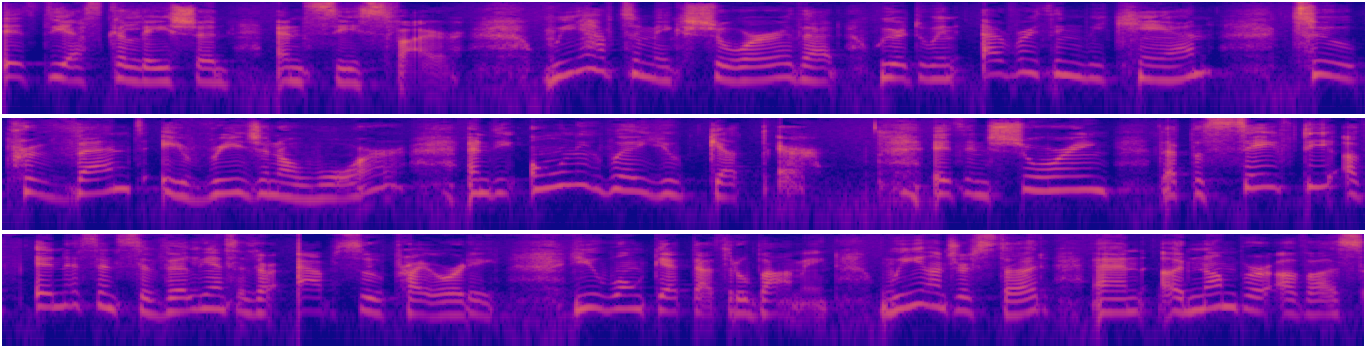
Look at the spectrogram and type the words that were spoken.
is de escalation and ceasefire. We have to make sure that we are doing everything we can to prevent a regional war, and the only way you get there is ensuring that the safety of innocent civilians is our absolute priority. You won't get that through bombing. We understood, and a number of us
